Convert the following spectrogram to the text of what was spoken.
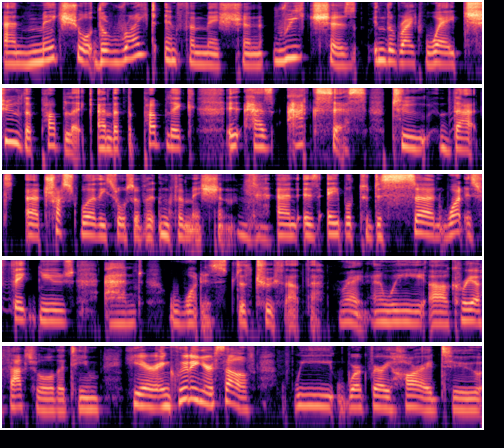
and make sure the right information reaches in the right way to the public and that the public has access to that uh, trustworthy source of information mm-hmm. and is able to discern what is fake news and what is the truth out there. Right. And we, uh, Korea Factual, the team here, including yourself, we work very hard to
